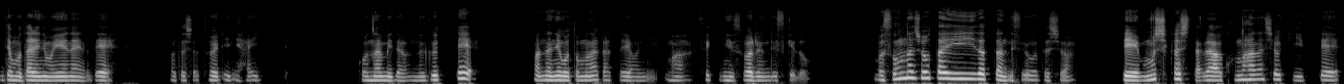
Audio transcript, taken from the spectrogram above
でも誰にも言えないので、私はトイレに入って、こう涙を拭って、まあ、何事もなかったように、まあ、席に座るんですけど、まあ、そんな状態だったんですよ、私は。で、もしかしたら、この話を聞いて、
